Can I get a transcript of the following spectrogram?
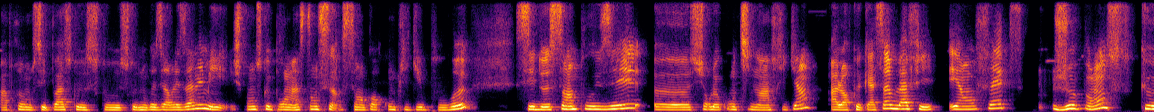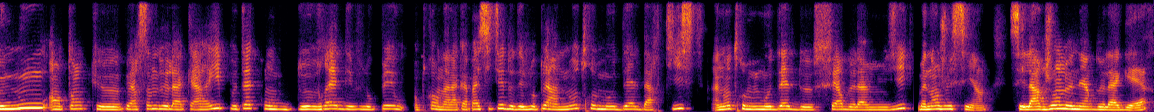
après on ne sait pas ce que, nous réservent les années, mais je pense que pour l'instant c'est encore compliqué pour eux, c'est de s'imposer euh, sur le continent africain, alors que Kassav l'a fait. Et en fait, je pense que nous, en tant que personnes de la Caraïbe, peut-être qu'on devrait développer, en tout cas on a la capacité de développer un autre modèle d'artiste, un autre modèle de faire de la musique. Maintenant, je sais, hein, c'est l'argent le nerf de la guerre.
